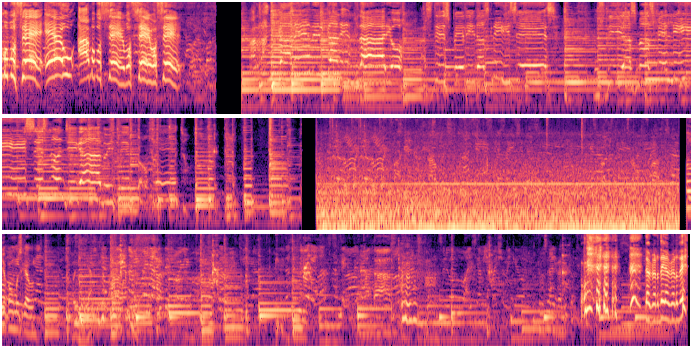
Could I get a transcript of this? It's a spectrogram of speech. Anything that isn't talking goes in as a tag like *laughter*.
você! Eu amo você! Você, você! Arrancaré del calendario las despedidas grises. Los días más felices no han llegado y te prometo. Yo pongo música. *laughs* Lo acordé, lo acordé.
